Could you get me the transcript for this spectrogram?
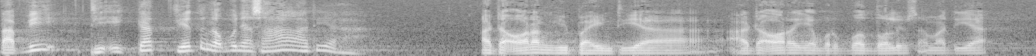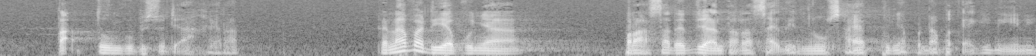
Tapi diikat dia tuh nggak punya salah dia. Ada orang hibain dia ada orang yang berbuat dolim sama dia tak tunggu besok di akhirat. Kenapa dia punya perasaan itu di antara saya dan saya punya pendapat kayak gini ini?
